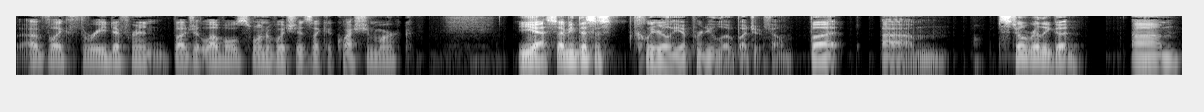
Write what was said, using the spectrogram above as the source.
of like three different budget levels. One of which is like a question mark. Yes, I mean this is clearly a pretty low budget film, but um, still really good. Um,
